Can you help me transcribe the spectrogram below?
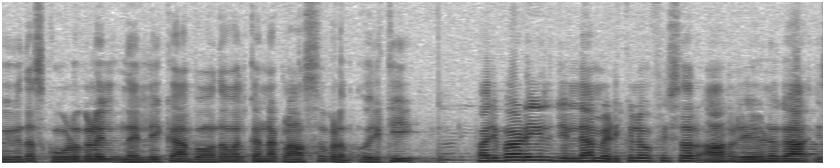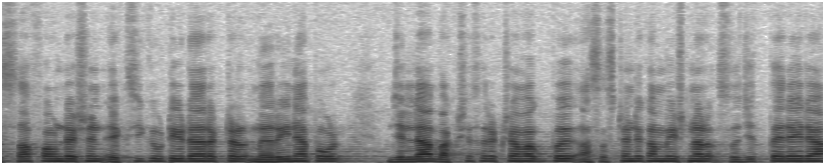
വിവിധ സ്കൂളുകളിൽ നെല്ലിക്ക ബോധവൽക്കരണ ക്ലാസുകളും ഒരുക്കി. പരിപാടിയിൽ ജില്ലാ medical officer R Renuka Isa foundation executive director Merina Paul ജില്ലാ ഭക്ഷ്യസുരക്ഷാ വകുപ്പ് assistant commissioner Sujith Perera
